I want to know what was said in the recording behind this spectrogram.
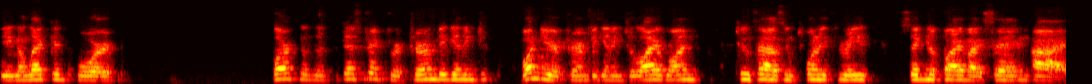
being elected for clerk of the district for a term beginning, one-year term beginning July 1, 2023, signify by saying aye.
